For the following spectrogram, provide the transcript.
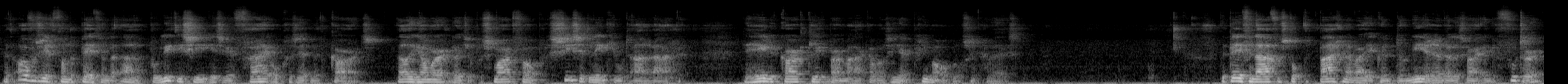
Het overzicht van de PvdA politici is weer vrij opgezet met cards. Wel jammer dat je op een smartphone precies het linkje moet aanraken. De hele card klikbaar maken was hier een prima oplossing geweest. De PvdA verstopt de pagina waar je kunt doneren, weliswaar in de footer,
